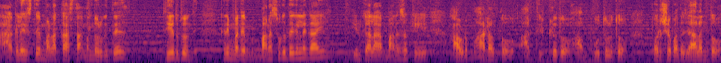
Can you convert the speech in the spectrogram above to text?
ఆకలేస్తే మళ్ళీ కాస్త అన్నం దొరికితే తీరుతుంది. కానీ మరి మనసుకు తగిలిన గాయం? వీడికి అలా మనసుకి ఆవిడ మాటలతో ఆ తిట్లతో ఆ బూతులతో పరుష పదజాలంతో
